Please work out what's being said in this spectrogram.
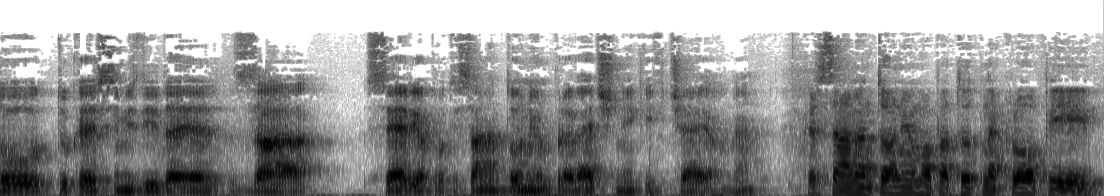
To tukaj se mi zdi, da je za serijo proti San Antoniju mm. preveč nekih čejev. Ne? Ker San Antonijo ima pa tudi na klopi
